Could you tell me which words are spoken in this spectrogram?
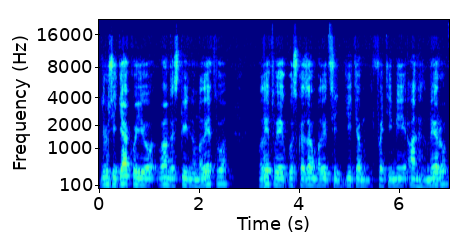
Друзі, дякую вам за спільну молитву молитву, яку сказав молитися дітям Фатімі Ангел Миру.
